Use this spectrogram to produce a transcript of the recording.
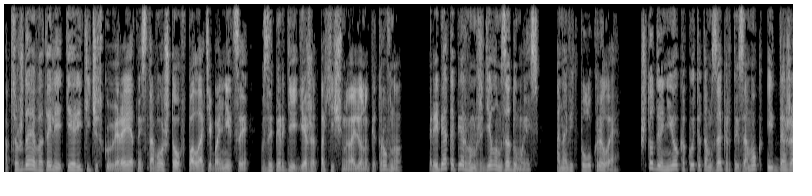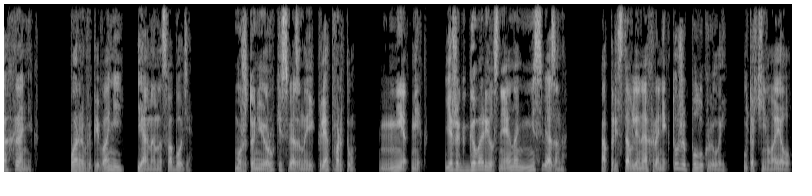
Обсуждая в отеле теоретическую вероятность того, что в палате больницы в заперти держат похищенную Алену Петровну, ребята первым же делом задумались, она ведь полукрылая, что для нее какой-то там запертый замок и даже охранник. Пара выпиваний, и она на свободе. Может, у нее руки связаны и кляп во рту? Нет, Ник, я же говорил с ней, она не связана. А представленный охранник тоже полукрылый, уточнила Эл.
